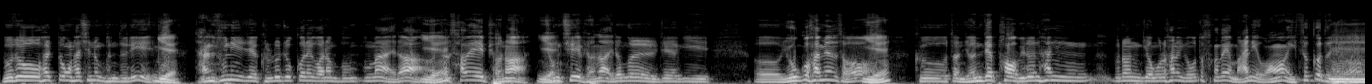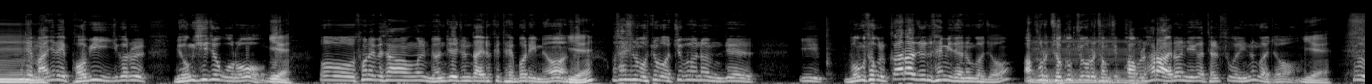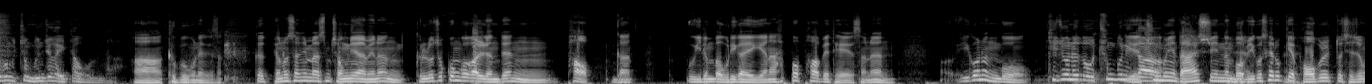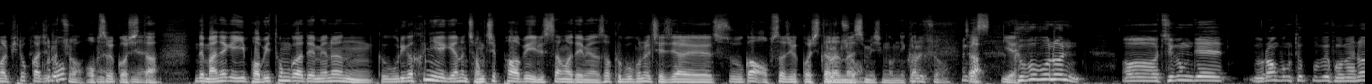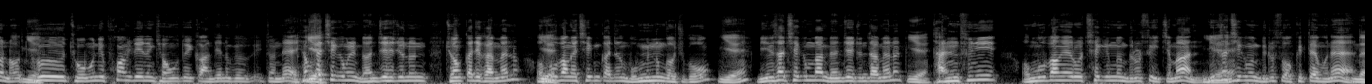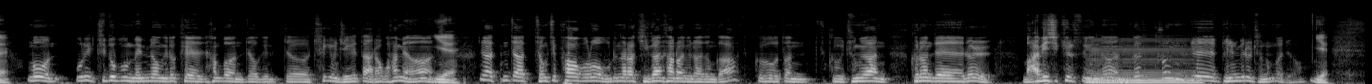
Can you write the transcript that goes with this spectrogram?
노조 활동을 하시는 분들이 예. 단순히 이제 근로 조건에 관한 부분뿐만 아니라 예. 어떤 사회의 변화, 예. 정치의 변화 이런 걸 이제 여기 어, 요구하면서 예. 그 어떤 연대 파업 이런 한 그런 경우를 하는 경우도 상당히 많이 왕왕 있었거든요. 음. 근데 만일에 법이 이거를 명시적으로 예. 어, 손해배상을 면제해 준다 이렇게 돼 버리면 예. 사실 어찌 어찌 보면 이제 이 멍석을 깔아준 셈이 되는 거죠. 앞으로 음. 적극적으로 정치 파업을 하라 이런 얘기가 될 수가 있는 거죠. 예. 그래서 좀 문제가 있다고 봅니다. 아, 그 부분에 대해서. 그러니까 변호사님 말씀 정리하면은 근로조건과 관련된 파업, 그러니까 뭐 이른바 우리가 얘기하는 합법 파업에 대해서는 어, 이거는 뭐 기존에도 충분히 예, 다 충분히 다 할 수 있는 예. 법이고 새롭게 법을 또 제정할 필요까지도 그렇죠. 없을 예. 것이다. 근데 만약에 이 법이 통과되면은 그 우리가 흔히 얘기하는 정치 파업이 일상화되면서 그 부분을 제재할 수가 없어질 것이다라는 그렇죠. 말씀이신 겁니까? 그렇죠. 그러니까 자, 예. 그 부분은 어 지금 이제 노란봉투법에 보면은 어, 예. 그 조문이 포함되어 있는 경우도 있고 안 되는 경우도 있던데 형사 예. 책임을 면제해 주는 조항까지 가면 예. 업무방해 책임까지는 못 묻는 거주고 예. 민사 책임만 면제해 준다면은 예. 단순히 업무방해로 책임은 미룰 수 있지만 민사 예. 책임은 미룰 수 없기 때문에 네. 뭐 우리 지도부 몇 명 이렇게 한번 저기 저 책임을 지겠다라고 하면 예. 진짜, 진짜 정치 파업으로 우리나라 기관 산업이라든가 그 어떤 그 중요한 그런 데를 마비시킬 수 있는 음. 그런 이제 빌미를 주는 거죠.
